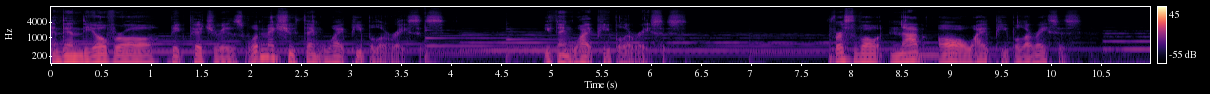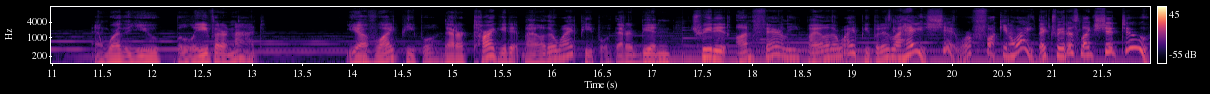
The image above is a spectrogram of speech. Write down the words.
And then the overall big picture is what makes you think white people are racist? You think white people are racist. First of all, not all white people are racist. And whether you believe it or not, you have white people that are targeted by other white people that are being treated unfairly by other white people. It's like, hey, shit, we're fucking white. They treat us like shit too.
